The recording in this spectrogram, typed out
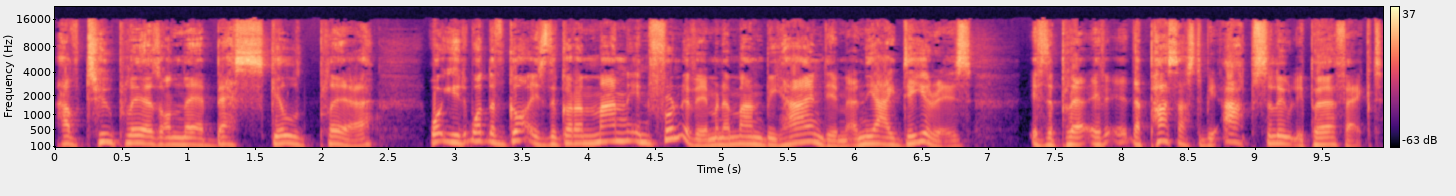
have two players on their best skilled player. What you what they've got is they've got a man in front of him and a man behind him, and the idea is if the player if, if the pass has to be absolutely perfect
